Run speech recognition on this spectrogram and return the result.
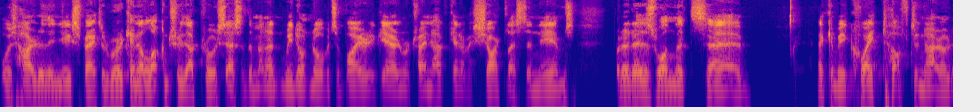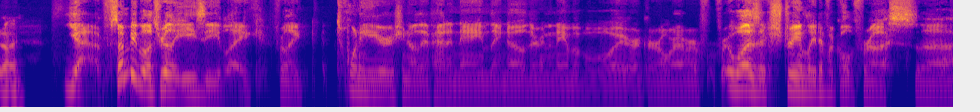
was harder than you expected? We're kind of looking through that process at the minute. We don't know if it's a boy or a girl, and we're trying to have kind of a short list of names, but it is one that's uh, that can be quite tough to narrow down. Yeah, some people it's really easy. Like for like 20 years, you know, they've had a name. They know they're going to name a boy or a girl, or whatever. It was extremely difficult for us. Uh,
